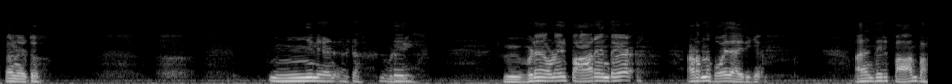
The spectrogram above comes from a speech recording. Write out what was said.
ഇതാണ് കേട്ടോ. ഇങ്ങനെയാണ് കേട്ടോ. ഇവിടെ ഒരു ഇവിടെ ഉള്ള ഒരു പാറ എന്തോ അടന്ന് പോയതായിരിക്കാം. അതെന്തൊരു പാമ്പാ.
